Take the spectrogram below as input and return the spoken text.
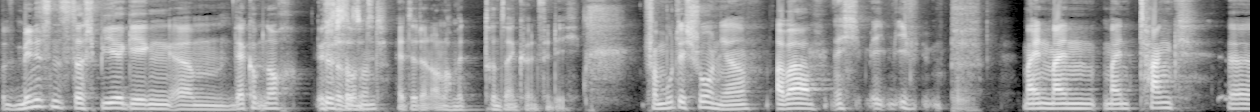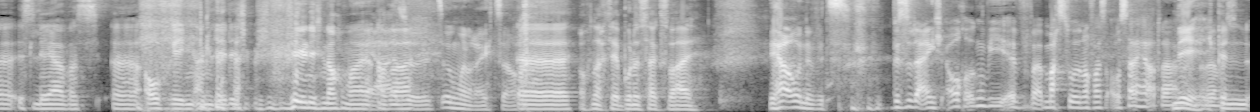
Und mindestens das Spiel gegen, ähm, wer kommt noch? Östersund. Östersund. Hätte dann auch noch mit drin sein können, finde ich. Vermutlich schon, ja. Aber ich, ich, ich pff, mein, mein, mein Tank äh, ist leer, was äh, Aufregen angeht. Ich, ich will nicht nochmal, Ja, aber also jetzt irgendwann reicht's auch. äh, Auch nach der Bundestagswahl. ja, ohne Witz. Bist du da eigentlich auch irgendwie, äh, machst du noch was außer Hertha? Nee, ich bin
